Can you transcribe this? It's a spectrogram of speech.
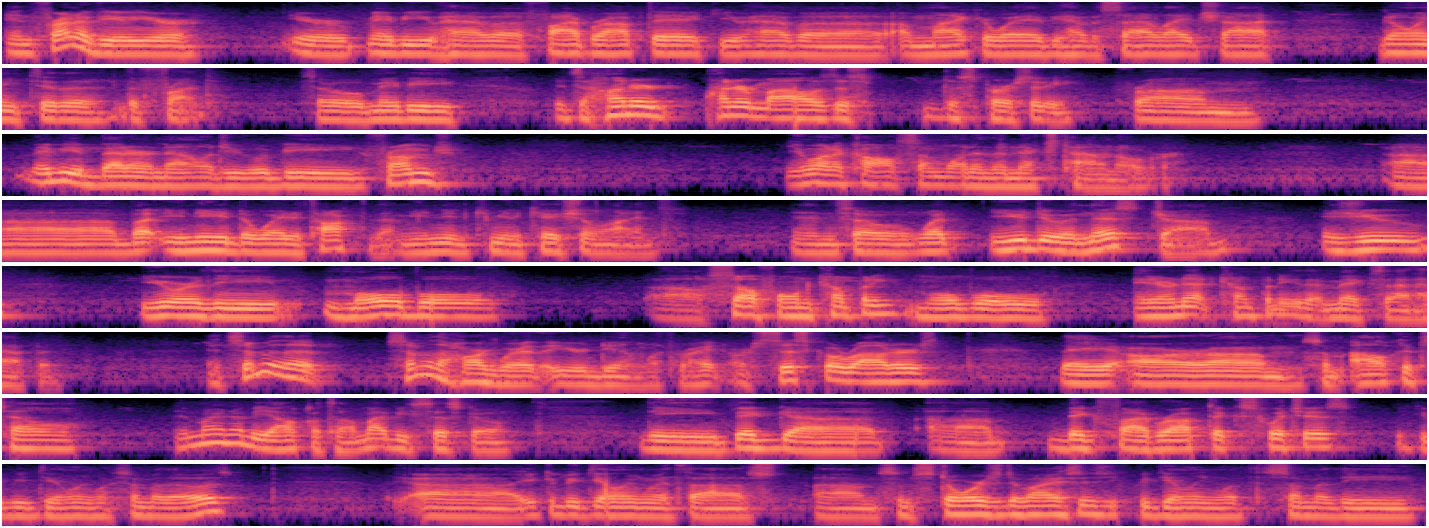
In front of you, you're you're maybe you have a fiber optic, you have a, a microwave, you have a satellite shot going to the, the front. So maybe it's 100, 100 miles dis- dispersity from, maybe a better analogy would be from, you want to call someone in the next town over. Uh, but you need a way to talk to them. You need communication lines. And so what you do in this job is you you are the mobile uh, cell phone company, mobile internet company that makes that happen. And some of the some of the hardware that you're dealing with, right, are Cisco routers. They are um, some Alcatel. It might not be Alcatel. It might be Cisco. The big uh, uh, big fiber optic switches. You could be dealing with some of those. Uh, you could be dealing with uh, um, some storage devices. You could be dealing with some of the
